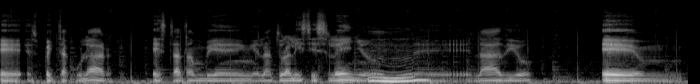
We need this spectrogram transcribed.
eh, espectacular. Está también el naturalista isleño de Eladio. Eh,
